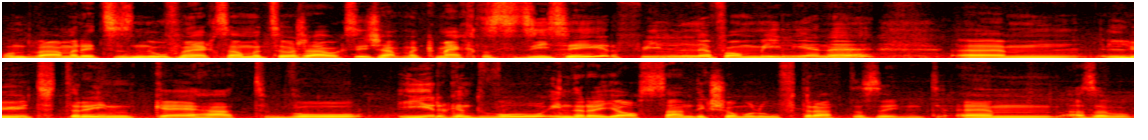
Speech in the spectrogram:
Und wenn man jetzt ein aufmerksamer Zuschauer war, hat man gemerkt, dass es in sehr vielen Familien ähm, Leute drin gegeben hat, die irgendwo in einer Jass-Sendung schon mal auftreten sind. Ähm, also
